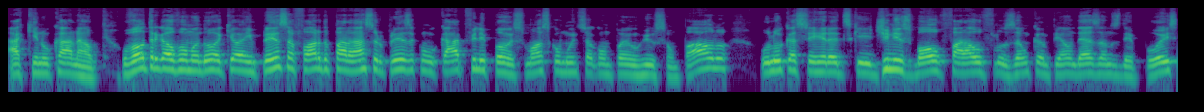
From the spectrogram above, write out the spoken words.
aqui no canal. O Walter Galvão mandou aqui, ó, imprensa fora do Paraná, surpresa com o Cap Filipão. Isso mostra como muitos acompanham o Rio São Paulo. O Lucas Ferreira diz que Diniz Ball fará o Flusão campeão 10 anos depois.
